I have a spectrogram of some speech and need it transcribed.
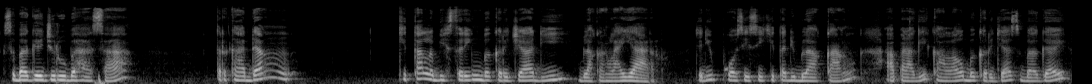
Sebagai juru bahasa, terkadang kita lebih sering bekerja di belakang layar. Jadi posisi kita di belakang, apalagi kalau bekerja sebagai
